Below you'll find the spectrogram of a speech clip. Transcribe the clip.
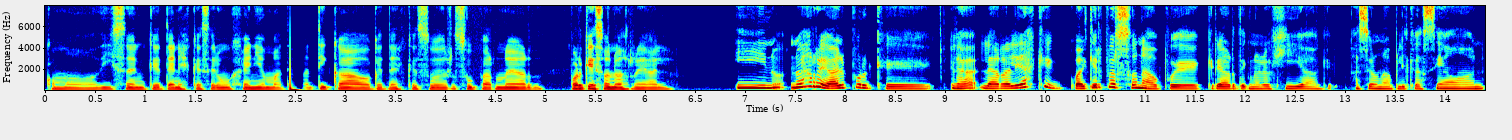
como dicen que tenés que ser un genio en matemática o que tenés que ser super nerd? ¿Por qué eso no es real? Y no, no es real porque la, la realidad es que cualquier persona puede crear tecnología, hacer una aplicación,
